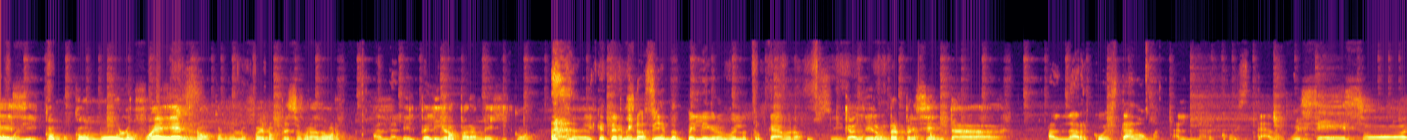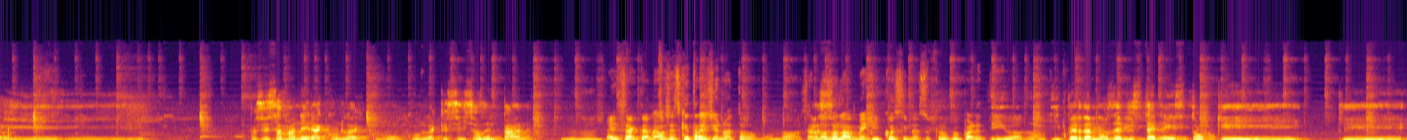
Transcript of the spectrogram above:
como, sí el... como, como, lo fue él, ¿no? Como lo fue López Obrador. Ándale. El peligro para México. el que terminó siendo peligro fue el otro cabrón. Sí, Calderón ¿no? representa al narcoestado, man, al narcoestado. Pues eso y, y, pues esa manera con la, como, con la que se hizo del PAN. Uh -huh. Exactamente, o sea, es que traicionó a todo mundo, o sea, Así. no solo a México, sino a su propio partido, ¿no? Y perdemos de vista en esto que, que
